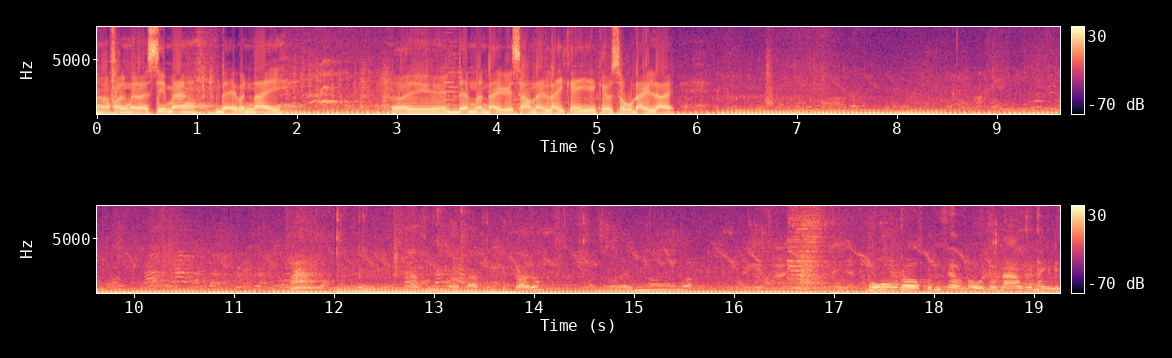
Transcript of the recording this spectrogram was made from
À, phần này là xi măng để bên đây. Rồi đem lên đây rồi sau này lấy cái keo su đậy lại. Bên sao nổi nó đau cái này nè.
